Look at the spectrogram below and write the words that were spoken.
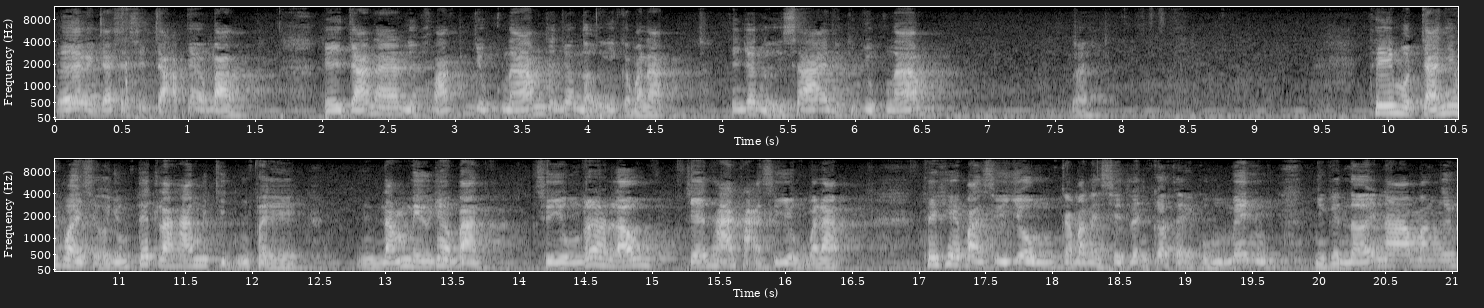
Đây là cái chai sẽ xí chạp nha các bạn. Cái chai này được khoảng khoáng kích dục nám cho cho nữ các bạn ạ. Cho cho nữ sai được cái dục nám. Đây. Thì một chai như vậy sử dụng tích là 29,5 ml nha các bạn? Sử dụng rất là lâu, trên hai tháng sử dụng bạn ạ. Thì khi bạn sử dụng, các bạn hãy xịt lên cơ thể của mình. Những cái nơi nào mà người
